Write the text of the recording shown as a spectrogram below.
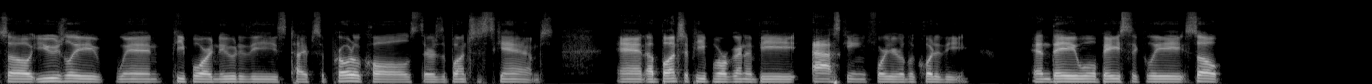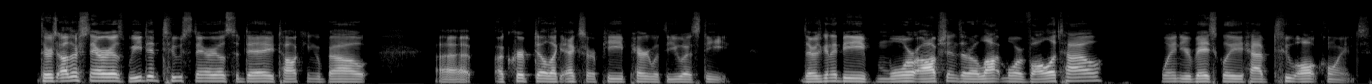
So usually when people are new to these types of protocols, there's a bunch of scams and a bunch of people are going to be asking for your liquidity and they will basically so there's other scenarios. We did two scenarios today talking about uh, a crypto like XRP paired with the USD. There's going to be more options that are a lot more volatile when you basically have two altcoins.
